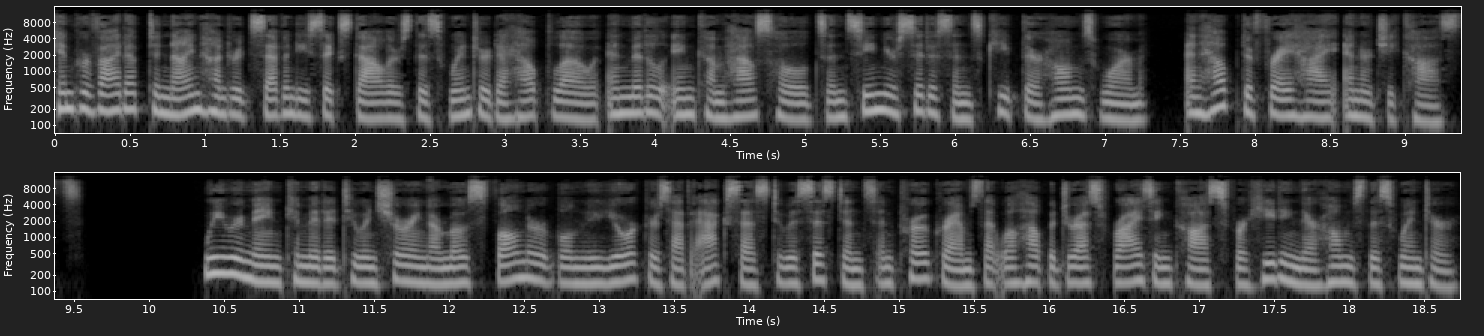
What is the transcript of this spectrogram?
can provide up to $976 this winter to help low and middle income households and senior citizens keep their homes warm and help defray high energy costs. We remain committed to ensuring our most vulnerable New Yorkers have access to assistance and programs that will help address rising costs for heating their homes this winter,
